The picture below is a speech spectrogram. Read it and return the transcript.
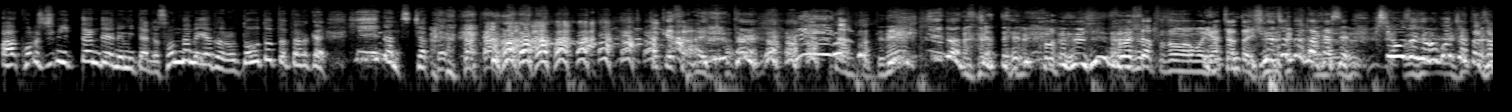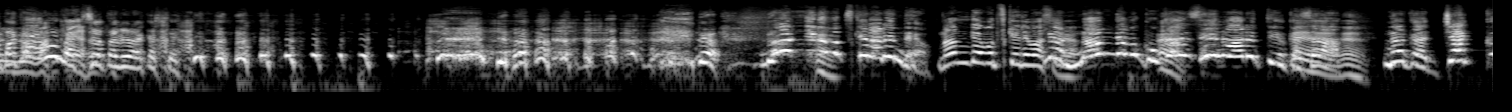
あ殺しに行ったんだよねみたいなそんなの嫌だろ弟と戦いヒーなんつっちゃってたけさん入った。いいなんだってね。ヒーなんつっちゃって殺したとそのままやっちゃったりやっちゃったな んかして。気象さん喜んじゃったじゃんバカ野郎なちゃったりなんかして。いやだから何にでもつけられんだよ。何でもつけれます何でも互換性のあるっていうかさ、えなんかジャック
